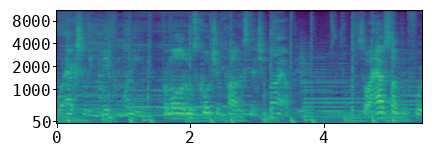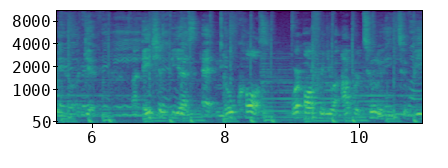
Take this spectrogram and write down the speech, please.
will actually make money from all of those coaching products that you buy out there. So I have something for you, a gift. Uh, HNPS at no cost, we're offering you an opportunity to be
